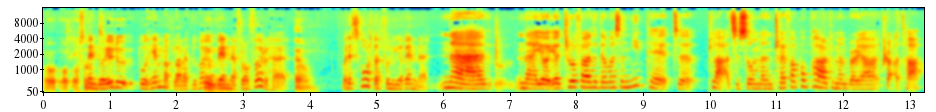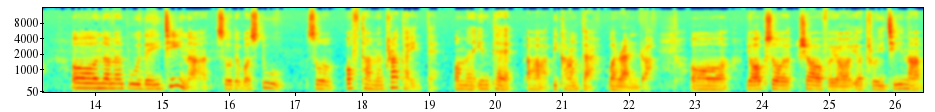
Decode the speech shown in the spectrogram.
och, och, och sånt. Men då är ju du på hemmaplan att du har ju vänner från förr här. Ja. Var det svårt att få nya vänner? nej, nej jag, jag tror för att det var så litet eh, plats så man träffar på park man börjar prata. Och när man bodde i Kina så det var stor, så ofta man pratar inte om man inte är bekanta varandra. Och jag också själv, för jag, jag tror i Kina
